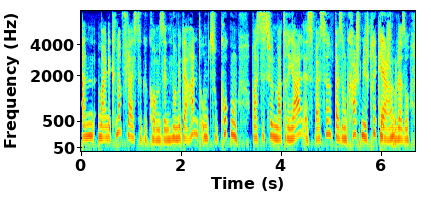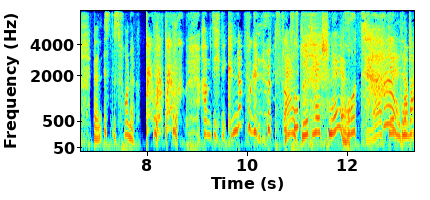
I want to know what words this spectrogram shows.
an meine Knopfleiste gekommen sind, nur mit der Hand, um zu gucken, was das für ein Material ist, weißt du, bei so einem Kaschmir-Strickhäkchen Ja. oder so, dann ist es vorne, haben sich die Knöpfe gelöst Ja, und so. es geht halt schnell. Brutal. Ja, geht da brutal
